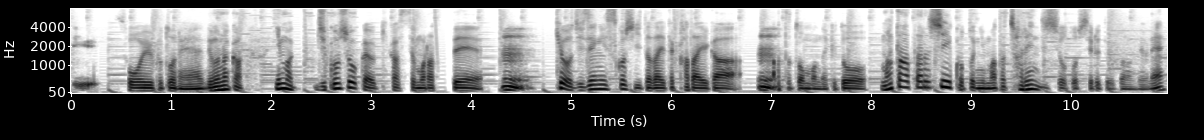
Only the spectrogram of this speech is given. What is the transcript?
ていう。そういうことね。でもなんか今自己紹介を聞かせてもらってうん、今日事前に少しいただいた課題がうんあっ。たと思うんだけど、また新しいことにまたチャレンジしようとしてるってことなんだよね。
